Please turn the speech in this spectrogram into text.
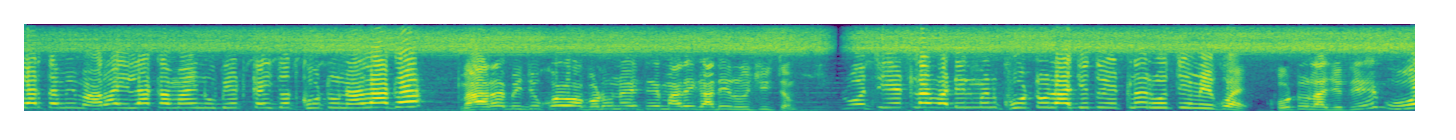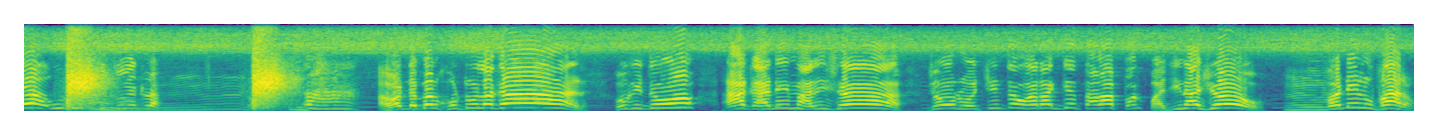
યાર તમે મારા ઇલાકામાં એનું ઉભેટ કહી જોત તો ખોટું ના લાગે? મારે બીજું કોઈ વાપરવું નહીં તે મારી ગાડી રોચી ચમ રોચી એટલે વડીલ મને ખોટું લાગ્યું તું એટલે રોચી મેં કોઈ. ખોટું લાગ્યું તું ઓવા ઊભી કીધું એટલે. હવે ડબલ ખોટું લગાડ. હું કીધું આ ગાડી મારી છે. જો રોચીન તો વરાગજે તારા પગ ભાજી નાખ્યો. વડીલ ઉભારો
